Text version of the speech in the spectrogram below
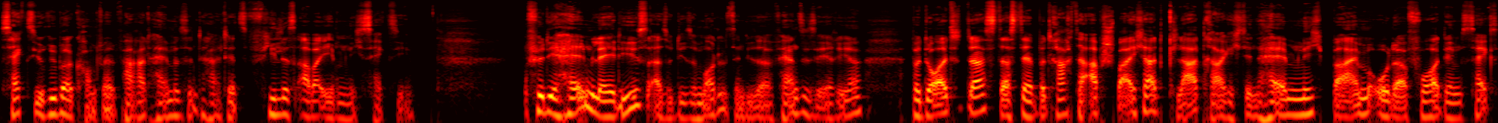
sexy rüberkommt, weil Fahrradhelme sind halt jetzt vieles, aber eben nicht sexy. Für die Helm-Ladies, also diese Models in dieser Fernsehserie, bedeutet das, dass der Betrachter abspeichert, klar trage ich den Helm nicht beim oder vor dem Sex,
